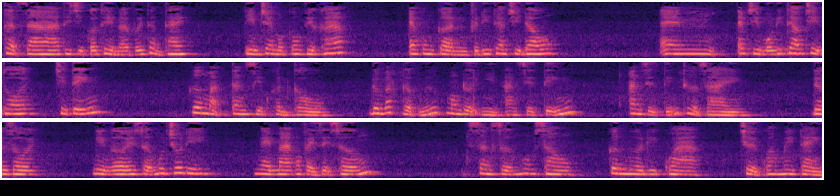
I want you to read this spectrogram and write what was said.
Thật ra thì chị có thể nói với Thẩm Thanh Tìm cho em một công việc khác. Em không cần phải đi theo chị đâu. Em em chỉ muốn đi theo chị thôi. Chị Tĩnh. Gương mặt Tăng Diệp khẩn cầu. Đôi mắt ngập nước mong đợi nhìn An Diệp Tĩnh. An Diệp Tĩnh thở dài. Được rồi, Nghỉ ngơi sớm một chút đi. Ngày mai con phải dậy sớm. Sáng sớm hôm sau, Cơn mưa đi qua, Trời quang mây tạnh.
